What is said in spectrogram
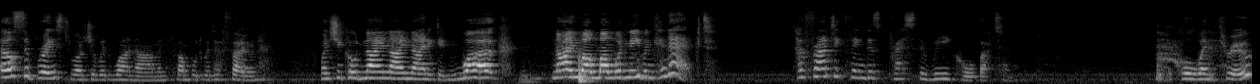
Elsa braced Roger with one arm and fumbled with her phone. When she called 999, it didn't work. 911 wouldn't even connect. Her frantic fingers pressed the recall button. The call went through.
